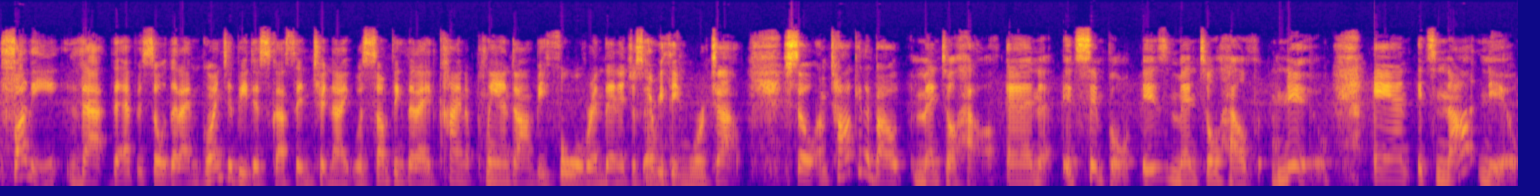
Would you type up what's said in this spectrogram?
funny that the episode that I'm going to be discussing tonight was something that I had kind of planned on before and then it just everything worked out. So I'm talking about mental health and it's simple. Is mental health new? And it's not new.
